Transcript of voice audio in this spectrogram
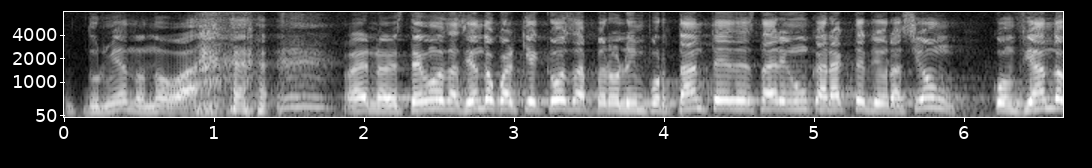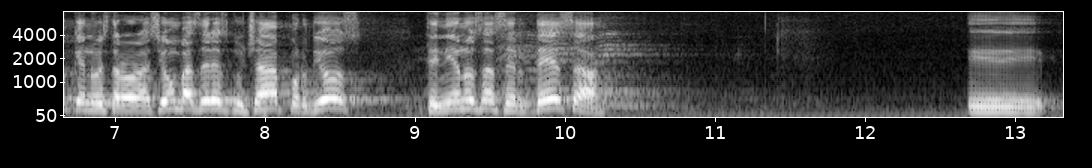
durmiendo, no va. bueno, estemos haciendo cualquier cosa, pero lo importante es estar en un carácter de oración, confiando que nuestra oración va a ser escuchada por Dios, teniendo esa certeza. Eh,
